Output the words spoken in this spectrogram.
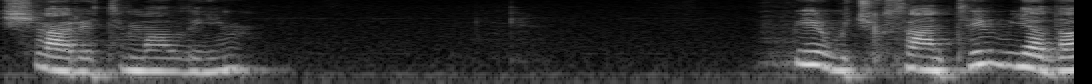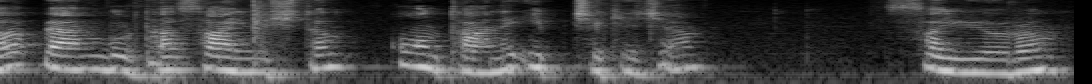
işaretimi alayım. Bir buçuk santim ya da ben burada saymıştım 10 tane ip çekeceğim. Sayıyorum.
